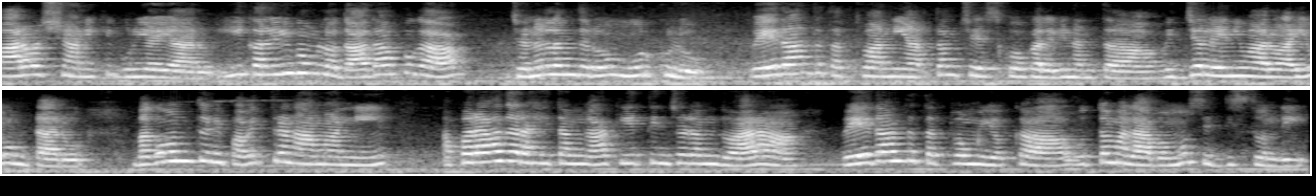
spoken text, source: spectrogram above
పారవశ్యానికి గురి అయ్యారు. ఈ కలియుగంలో దాదాపుగా జనులందరూ మూర్ఖులు. వేదాంత తత్వాన్ని అర్థం చేసుకోగలిగినంత విద్య లేనివారు అయి ఉంటారు. భగవంతుని పవిత్ర నామాన్ని అపరాధరహితంగా కీర్తించడం ద్వారా వేదాంత తత్వము యొక్క ఉత్తమ లాభము సిద్ధిస్తుంది.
